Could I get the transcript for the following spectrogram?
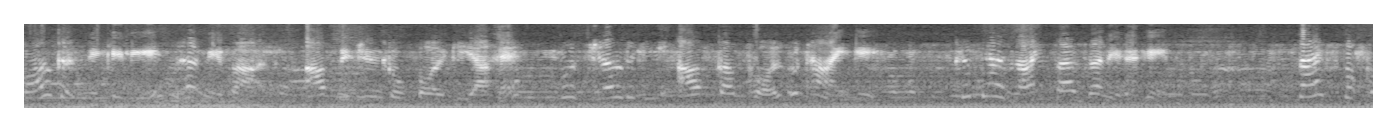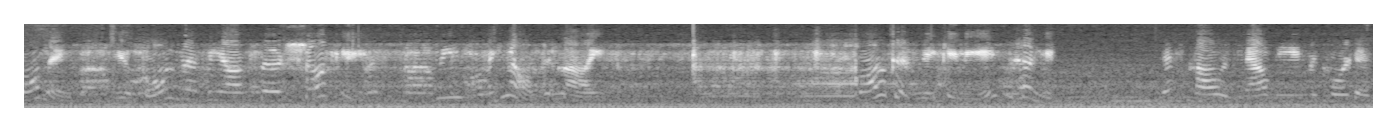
कॉल करने के लिए धन्यवाद आपने जिनको कॉल किया है वो जल्द ही आपका कॉल उठाएंगे कृपया लाइन पर बने रहें thanks for calling your call will be answered shortly please be on the line कॉल करने के लिए धन्यवाद This call is now being recorded.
